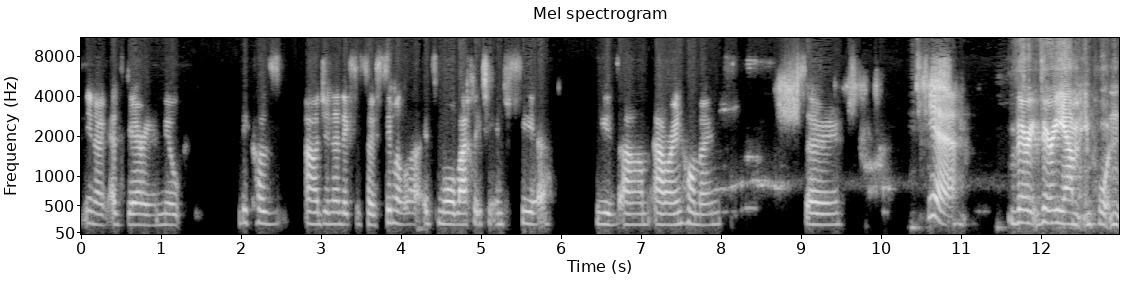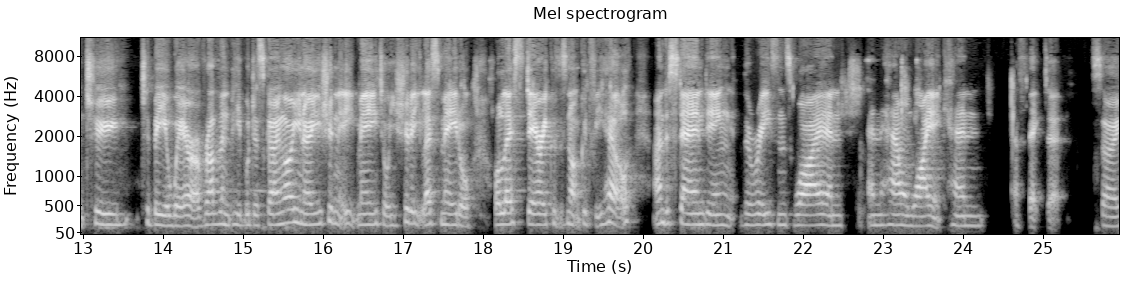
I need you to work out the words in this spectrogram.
you know as dairy and milk because our genetics are so similar it's more likely to interfere with um, our own hormones. So yeah. Very very um important to to be aware of rather than people just going oh you know you shouldn't eat meat or you should eat less meat or or less dairy because it's not good for your health. Understanding the reasons why and and how and why it can affect it so uh,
